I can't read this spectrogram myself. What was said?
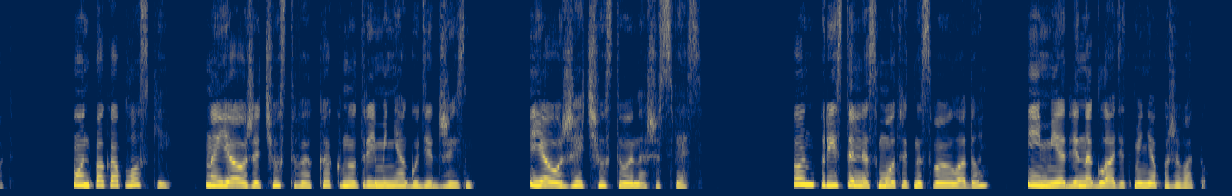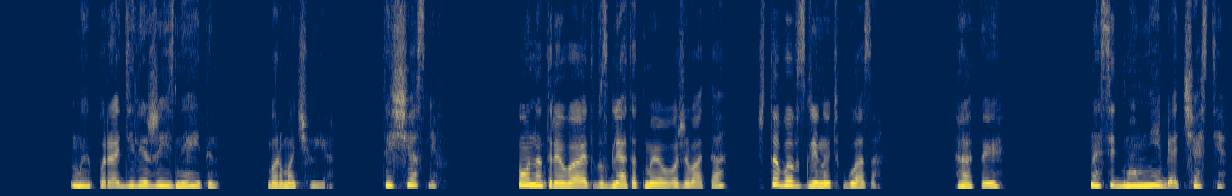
Я стою, наблюдая за ним, и но я уже чувствую, как внутри меня гудит жизнь. Я уже чувствую нашу связь. Он пристально смотрит на свою ладонь и медленно гладит меня по животу. «Мы породили жизнь, Эйден», — бормочу я. «Ты счастлив?» Он отрывает взгляд от моего живота, чтобы взглянуть в глаза. «А ты?» «На седьмом небе от счастья.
